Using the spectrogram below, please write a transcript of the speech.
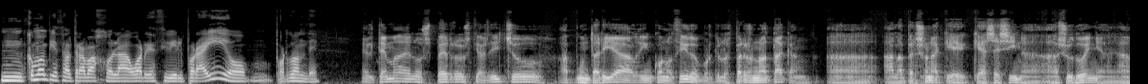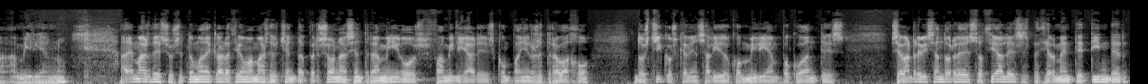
Mm, ¿Cómo empieza el trabajo la Guardia Civil? ¿Por ahí o por dónde? El tema de los perros que has dicho apuntaría a alguien conocido, porque los perros no atacan a, la persona que, asesina a su dueña, a, Miriam. ¿no? Además de eso, se toma declaración a más de 80 personas, entre amigos, familiares, compañeros de trabajo, dos chicos que habían salido con Miriam poco antes. Se van revisando redes sociales, especialmente Tinder.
